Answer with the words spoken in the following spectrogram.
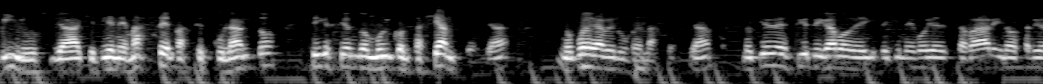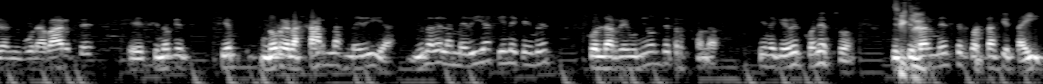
virus, ya que tiene más cepas circulando, sigue siendo muy contagiante, ¿ya? No puede haber un relajo, ¿ya? No quiere decir, digamos, de, que me voy a encerrar y no salir a ninguna parte, eh, sino que siempre, no relajar las medidas. Y una de las medidas tiene que ver con la reunión de personas, tiene que ver con eso. Principalmente el contagio está ahí.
